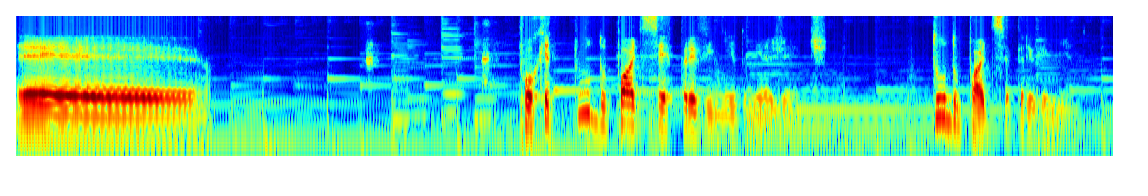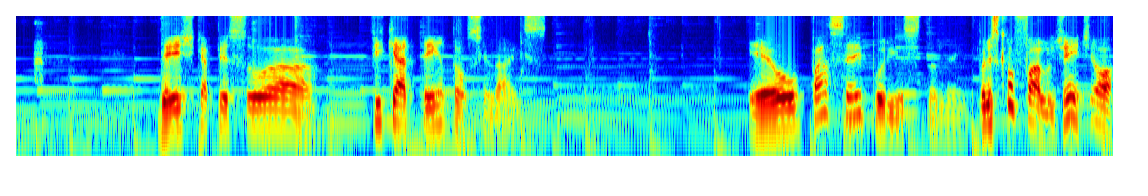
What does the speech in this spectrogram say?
É... Porque tudo pode ser prevenido, minha gente. Tudo pode ser prevenido. Desde que a pessoa fique atenta aos sinais. Eu passei por isso também. Por isso que eu falo, gente, ó,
